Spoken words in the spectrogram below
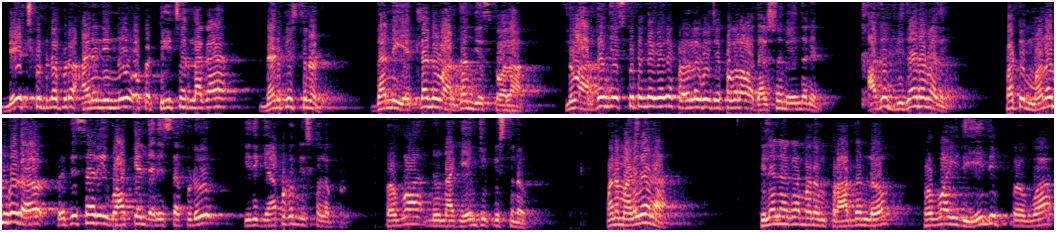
నేర్చుకుంటున్నప్పుడు ఆయన నిన్ను ఒక టీచర్ లాగా నడిపిస్తున్నాడు. దాన్ని ఎట్లా నువ్వు అర్థం చేసుకోవాలా? నువ్వు అర్థం చేసుకుంటున్నా కదా ప్రజలకు పోయి చెప్పగలవు ఆ దర్శనం ఏందని అది విధానం అది. కాబట్టి మనం కూడా ప్రతిసారి వాక్యాలు ధనిస్తప్పుడు ఇది జ్ఞాపకం తీసుకోవాలప్పుడు ప్రవ్వా నువ్వు నాకేం చూపిస్తున్నావు? మనం అడగాల? పిల్లలాగా మనం ప్రార్థనలో ప్రవ్వా ఇది ఏంది ప్రవ్వా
